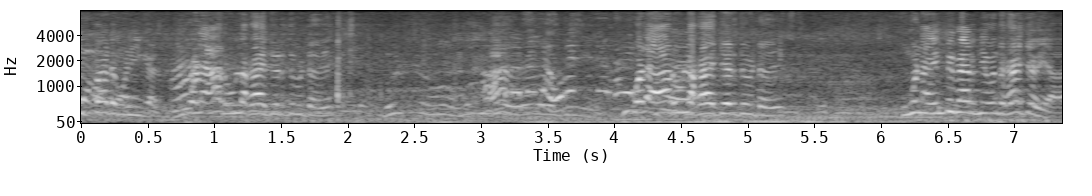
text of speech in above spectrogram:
நிப்பாடுங்க நீங்கள் உங்களை யார் உள்ள காய்ச்சி எடுத்து விட்டது. ஆ? உங்களை யார் உள்ள காய்ச்சி எடுத்து விட்டது. உங்களை எம்பி மேரஞ்சி வந்து காய்ச்சவையா?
